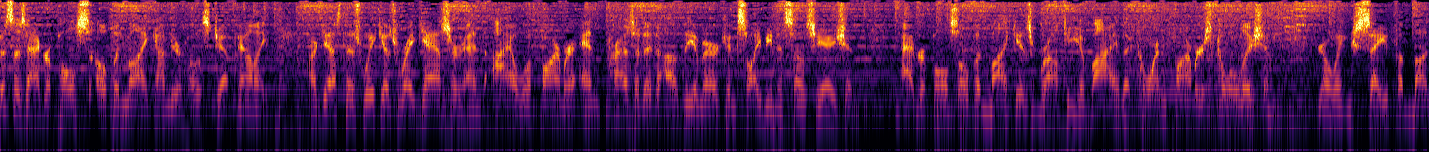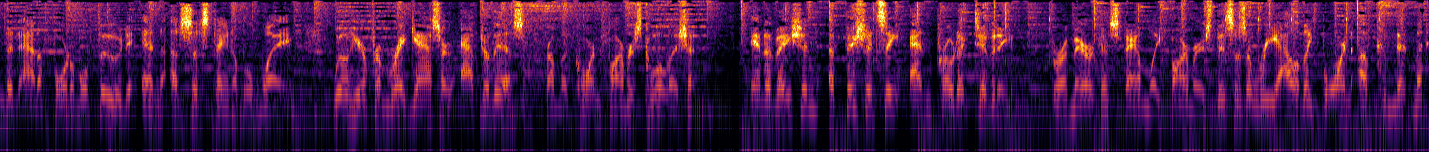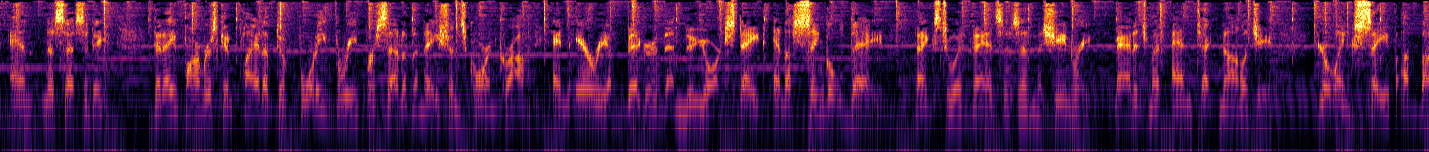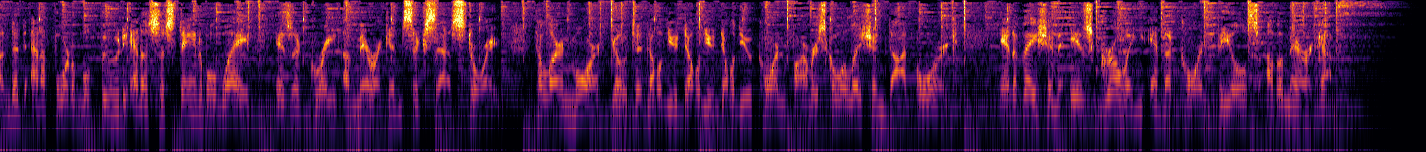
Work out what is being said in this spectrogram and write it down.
This is AgriPulse Open Mic. I'm your host, Jeff Nalley. Our guest this week is Ray Gaesser, an Iowa farmer and president of the American Soybean Association. AgriPulse Open Mic is brought to you by the Corn Farmers Coalition, growing safe, abundant, and affordable food in a sustainable way. We'll hear from Ray Gaesser after this from the Corn Farmers Coalition. Innovation, efficiency, and productivity. For America's family farmers, this is a reality born of commitment and necessity. Today, farmers can plant up to 43% of the nation's corn crop, an area bigger than New York State, in a single day, thanks to advances in machinery, management, and technology. Growing safe, abundant, and affordable food in a sustainable way is a great American success story. To learn more, go to www.cornfarmerscoalition.org. Innovation is growing in the cornfields of America.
